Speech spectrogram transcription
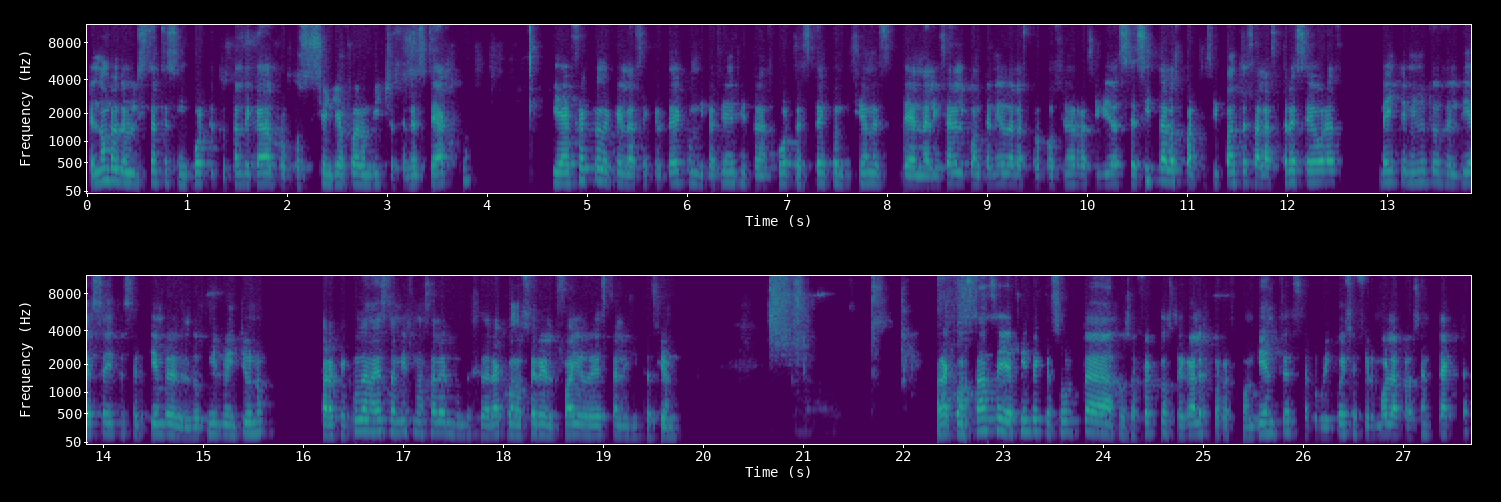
El nombre de los licitantes e importe total de cada proposición ya fueron dichos en este acto. Y a efecto de que la Secretaría de Comunicaciones y Transportes esté en condiciones de analizar el contenido de las proposiciones recibidas, se cita a los participantes a las 13 horas 20 minutos del día 6 de septiembre del 2021 para que acudan a esta misma sala en donde se dará a conocer el fallo de esta licitación. Para constancia y a fin de que surta sus efectos legales correspondientes, se rubricó y se firmó la presente acta,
